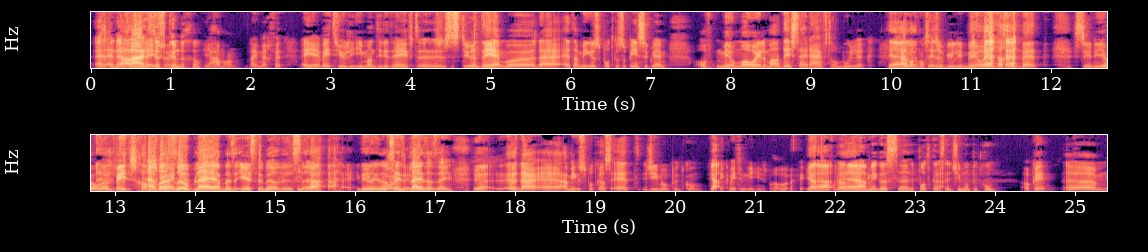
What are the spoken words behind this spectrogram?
echt En- een en ervaringsdeskundige. Ja, man. Lijkt me echt vet. hey, weten jullie iemand die dit heeft? Eh, stuur een DM uh, naar het Amigos Podcast op Instagram. Of mail Mo. Helemaal deze tijd, hij heeft het al moeilijk. Ja, hij ja. wacht nog steeds op jullie mail. Hele dag in bed. Stuur die jongen een beterschap. Hij was zo blij hè, met zijn eerste mail. Dus eh, ik denk dat hij nog steeds het. blij zou zijn. Ja, eh, naar amigospodcast.gmail.com. Ja. Ik weet hem niet eens, bro. ja, Ja, toch wel? ja, amigos, eh, de podcast at gmail.com. Oké. ehm,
